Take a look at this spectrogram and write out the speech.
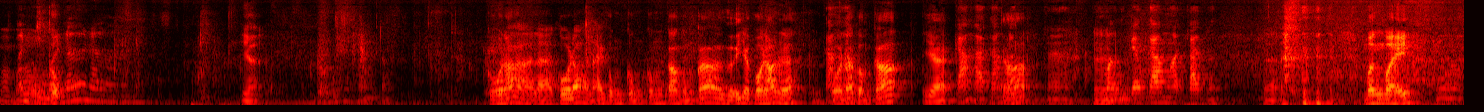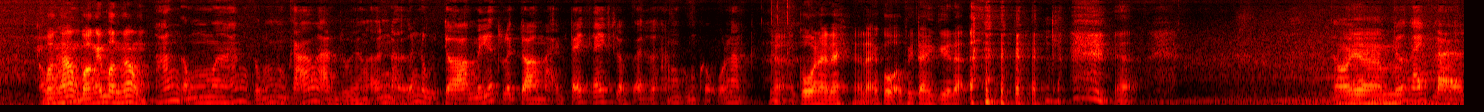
bà, bà anh uống cũng thuốc. mới nói ra dạ. Cô đó là, là cô đó hồi nãy cũng cũng cũng con cũng có gửi cho cô đó nữa. Cô đó cũng có. Dạ. Có hả? Con Có. à, Ừ. mừng cho công hết ta rồi. À. mừng vậy? Ừ. mừng không? Vợ em mừng không? Hắn cũng hắn cũng cáo anh rồi ở nở nuôi cho miết là cho mẹ tết hết rồi cái hắn cũng khổ lắm. Dạ, cô này đây hồi nãy cô ở phía trên kia đó. Dạ. Thôi, um, trước hết là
